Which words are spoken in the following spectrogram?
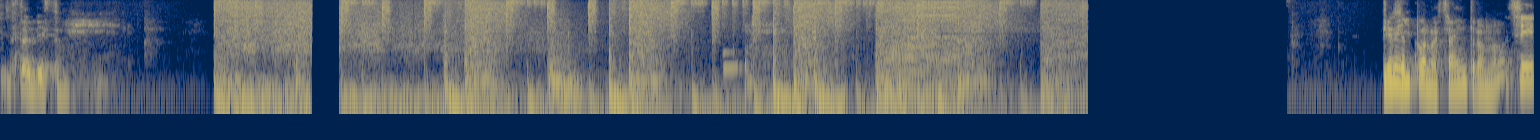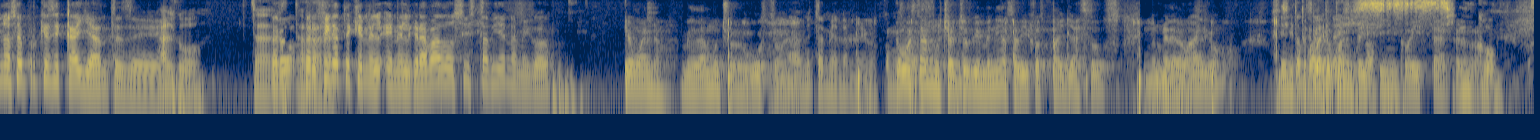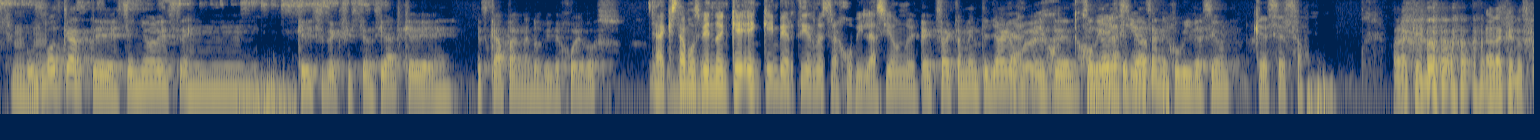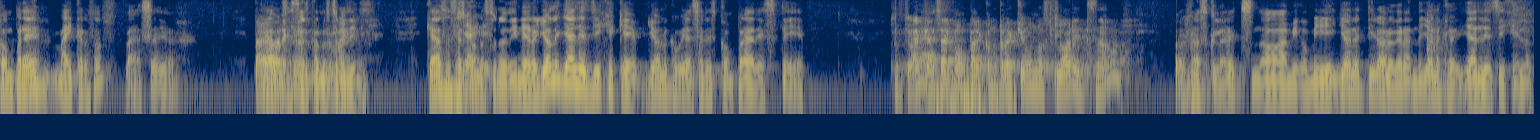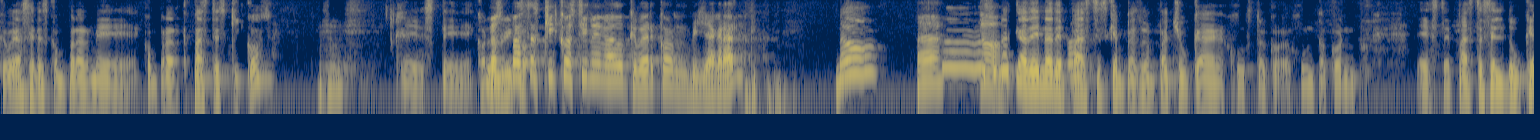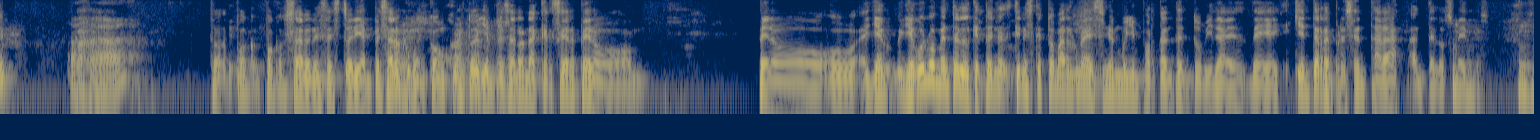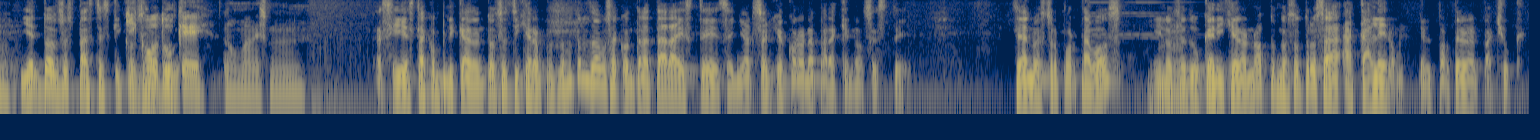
Estoy listo. Tiene No sé hipo nuestra intro, ¿no? Sí, no sé por qué se calla antes de. Algo. está- Pero, está pero rara. fíjate que en el, en el grabado sí está bien, amigo. Qué bueno, me da mucho gusto. A mí también, amigo. ¿Cómo están muchachos? Bienvenidos a Viejos Payasos, número algo. 145, ahí está, perdón. Un podcast de señores en crisis existencial que escapan a los videojuegos. Ya que estamos viendo en qué, en qué invertir nuestra jubilación, güey. Exactamente, ya, Ya. eh, de señores que piensan en jubilación. ¿Qué es eso? Ahora que, ahora que nos compre Microsoft, va a ser- ¿qué Para vamos a hacer con nuestro dinero? ¿Qué vamos a hacer Ya- con nuestro dinero? Yo ya les dije que yo lo que voy a hacer es comprar este Pues te va a alcanzar como para comprar que unos clorets, ¿no? Unos. No, amigo, mi, yo le tiro a lo grande. Yo lo que ya les dije, lo que voy a hacer es comprarme, comprar pastes Kikos. Este, con ¿Los pastas Kikos tienen algo que ver con Villagrán? No, Ah, no, No. es una cadena de pastes que empezó en Pachuca justo junto con este pastes El Duque. ajá. To- Poco, pocos saben esa historia. Empezaron como en conjunto y empezaron a crecer, pero pero o, llegó, llegó un momento en el que ten- tienes que tomar una decisión muy importante en tu vida, es de quién te representará ante los medios. Y entonces Pastes Kiko Kiko Duque. No mames. mm. Sí, está complicado. Entonces dijeron, pues nosotros vamos a contratar a este señor Sergio Corona para que nos este sea nuestro portavoz. Y los de Duque dijeron, no, pues nosotros a, a Calero, el portero del Pachuca.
